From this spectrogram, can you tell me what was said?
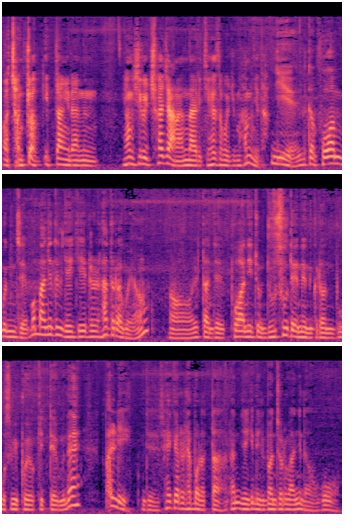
어, 전격 입당이라는 형식을 취하지 않았나 이렇게 해석을 좀 합니다. 예, 일단 보안 문제 뭐 많이들 얘기를 하더라고요. 어, 일단 이제 보안이 좀 누수되는 그런 모습이 보였기 때문에 빨리 이제 해결을 해버렸다라는 얘기는 일반적으로 많이 나오고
